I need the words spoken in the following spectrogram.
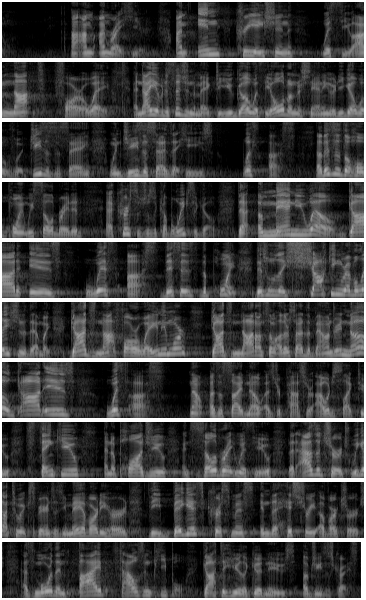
I'm, I'm right here. I'm in creation with you. I'm not far away. And now you have a decision to make. Do you go with the old understanding or do you go with what Jesus is saying when Jesus says that he's with us? Now, this is the whole point we celebrated at Christmas just a couple weeks ago that Emmanuel, God is with us. This is the point. This was a shocking revelation to them. Like, God's not far away anymore. God's not on some other side of the boundary. No, God is with us. Now, as a side note, as your pastor, I would just like to thank you and applaud you and celebrate with you that as a church, we got to experience, as you may have already heard, the biggest Christmas in the history of our church, as more than 5,000 people got to hear the good news of Jesus Christ.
